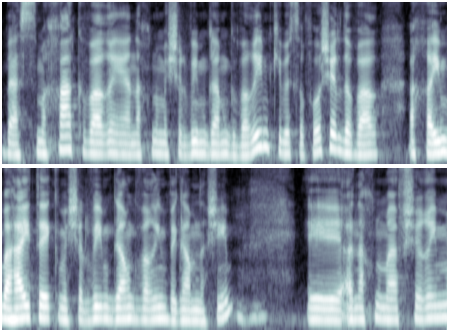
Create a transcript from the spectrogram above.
בהסמכה כבר אה, אנחנו משלבים גם גברים, כי בסופו של דבר החיים בהייטק משלבים גם גברים וגם נשים. Mm-hmm. אנחנו מאפשרים...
